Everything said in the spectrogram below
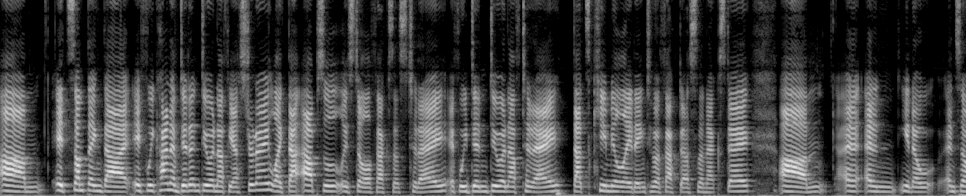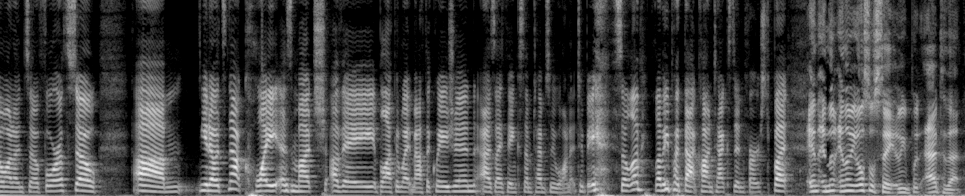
Um, it's something that if we kind of didn't do enough yesterday, like that absolutely still affects us today. If we didn't do enough today, that's accumulating to affect us the next day. Um, and, and you know, and so on and so forth. So, um, you know, it's not quite as much of a black and white math equation as I think sometimes we want it to be. So let me let me put that context in first. But and and, and let me also say, let me put add to that.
